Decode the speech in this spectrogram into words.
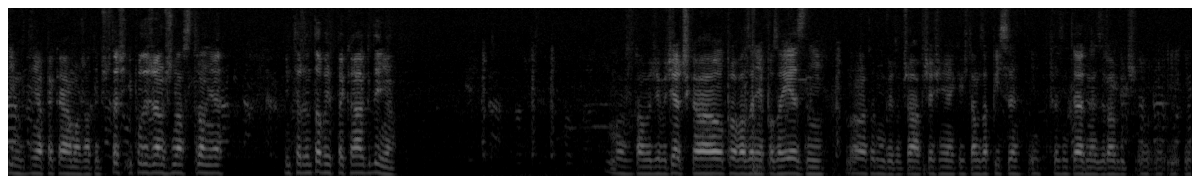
Team Gdynia PKA można o tym przeczytać i podejrzewam, że na stronie internetowej PKA Gdynia. Może tam będzie wycieczka, prowadzenie poza jezdni. No ale to mówię, to trzeba wcześniej jakieś tam zapisy przez internet zrobić i, i,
